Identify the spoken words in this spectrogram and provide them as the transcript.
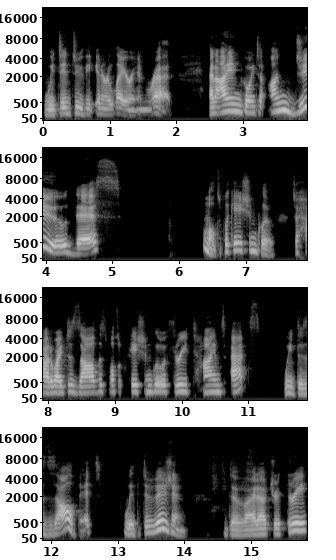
we did do the inner layer in red. And I am going to undo this multiplication glue. So how do I dissolve this multiplication glue of 3 times x? We dissolve it with division. Divide out your 3.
